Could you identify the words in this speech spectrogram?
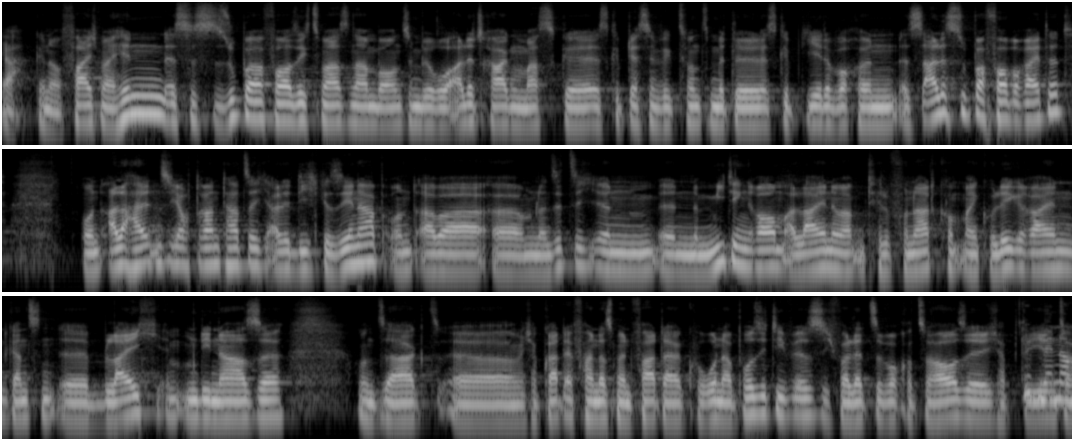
Ja, genau, fahre ich mal hin. Es ist super Vorsichtsmaßnahmen bei uns im Büro. Alle tragen Maske, es gibt Desinfektionsmittel, es gibt jede Woche, ein, es ist alles super vorbereitet. Und alle halten sich auch dran, tatsächlich, alle, die ich gesehen habe. Und aber ähm, dann sitze ich in, in einem Meetingraum alleine, habe ein Telefonat, kommt mein Kollege rein, ganz äh, bleich um die Nase und sagt, äh, ich habe gerade erfahren, dass mein Vater Corona-positiv ist. Ich war letzte Woche zu Hause, ich habe jeden, Tag-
